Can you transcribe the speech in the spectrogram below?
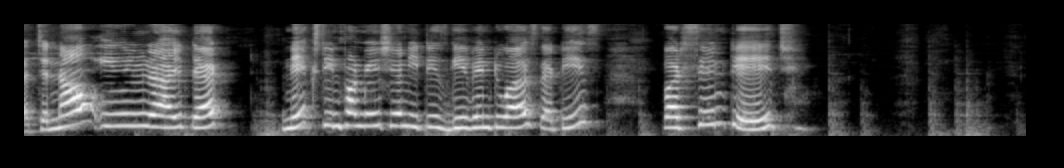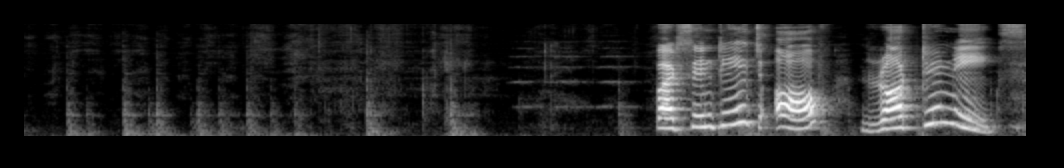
Achha, now you will write that next information it is given to us that is percentage percentage of rotten eggs.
